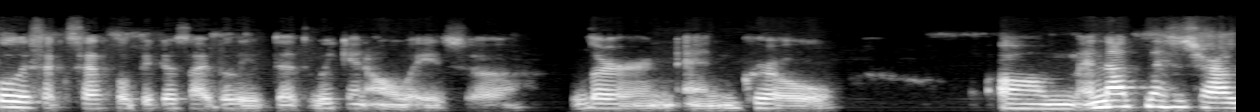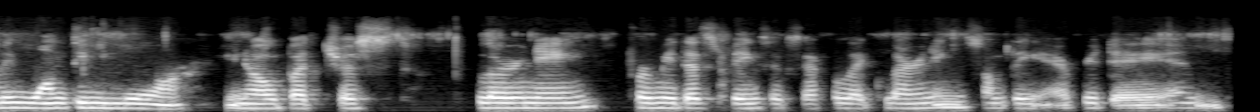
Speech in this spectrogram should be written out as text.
fully successful because I believe that we can always uh, learn and grow, um, and not necessarily wanting more, you know, but just learning. For me, that's being successful, like learning something every day and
